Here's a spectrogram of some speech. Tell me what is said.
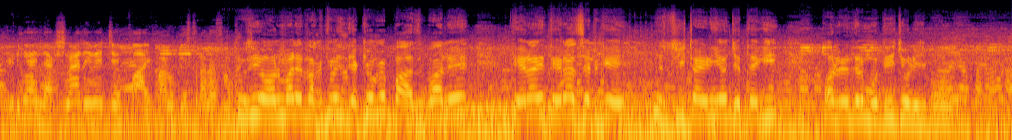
ਜਿਹੜੀਆਂ ਇਲੈਕਸ਼ਨਾਂ ਦੇ ਵਿੱਚ ਭਾਜਪਾ ਨੂੰ ਕਿਸ ਤਰ੍ਹਾਂ ਦਾ ਸਮਝ ਤੁਸੀਂ ਆਉਣ ਵਾਲੇ ਵਕਤ ਵਿੱਚ ਦੇਖਿਓ ਕਿ ਭਾਜਪਾ ਨੇ 13 ਦੀ 13 ਸਿੱਟ ਕੇ ਸੀਟਾਂ ਜਿਹੜੀਆਂ ਉਹ ਜਿੱਤੇਗੀ ਔਰ ਨਰਿੰਦਰ ਮੋਦੀ ਦੀ ਝੋਲੀ 'ਚ ਪਾਉਣਗੇ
